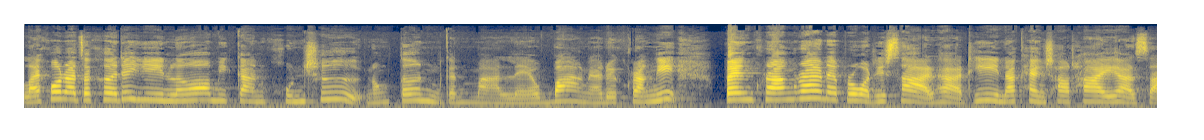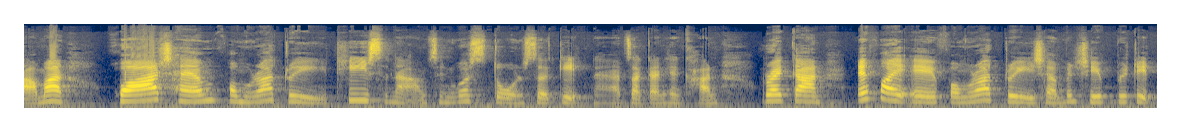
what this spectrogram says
หลายคนอาจจะเคยได้ยินแล้วก็มีการคุ้นชื่อน้องเติ้ลกันมาแล้วบ้างนะ โดยครั้งนี้เป็นครั้งแรกในประวัติศาสตร์ค่ะ ที่นักแข่งชาวไทยค่ะสามารถ คว้าแชมป์ฟอร์มูล่าตรีที่สนาม Silverstone Circuit นะคะจากการแข่งขัน รายการ FIA Formula 3 Championship British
